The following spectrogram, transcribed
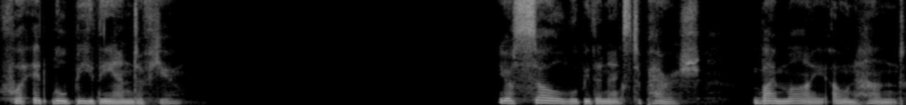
for it will be the end of you. Your soul will be the next to perish by my own hand.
